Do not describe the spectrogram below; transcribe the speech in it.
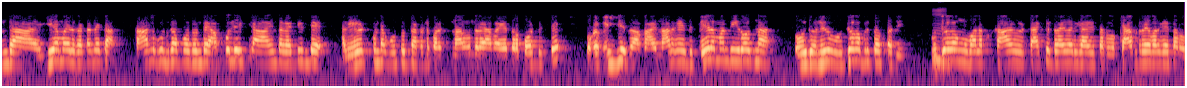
ఇంత ఈఎంఐలు కట్టలేక కార్లు గుంజుకపోతుంటే అప్పులు చేసి ఆ ఇంత కట్టింటే అది ఏడ్చుకుంటా కూర్చుంటున్నటువంటి పరిస్థితి నాలుగు వందల యాభై ఐదు కోట్లు ఇస్తే ఒక వెయ్యి ఒక నాలుగైదు వేల మంది ఈ రోజున ఉద్యోగ భృతి వస్తుంది. ఉద్యోగం వాళ్ళకు కార్ టాక్సీ డ్రైవర్గా అవుతారు క్యాబ్ డ్రైవర్గా అవుతారు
